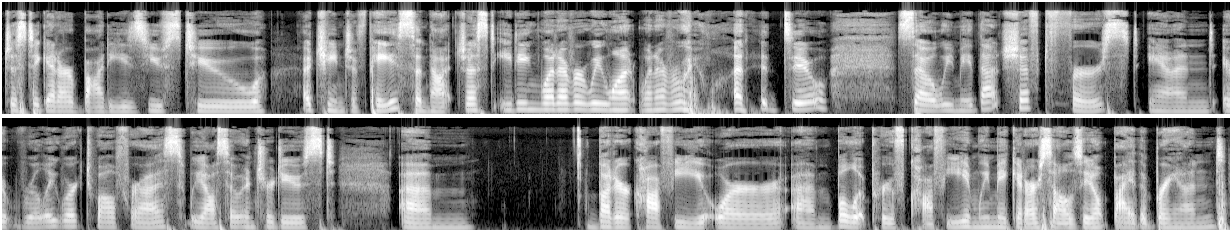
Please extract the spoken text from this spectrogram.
just to get our bodies used to a change of pace and not just eating whatever we want whenever we wanted to. So, we made that shift first and it really worked well for us. We also introduced, um, butter coffee or um, bulletproof coffee, and we make it ourselves. We don't buy the brand.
